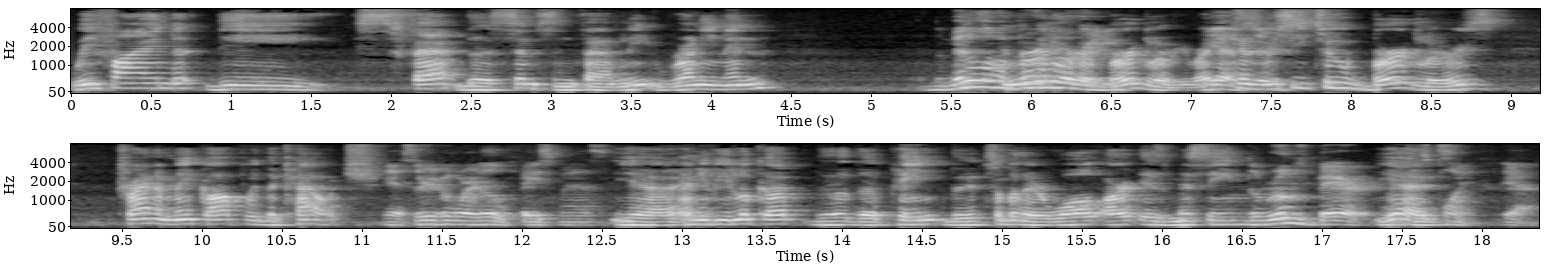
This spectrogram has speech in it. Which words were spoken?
we find the fa- the Simpson family running in In the middle of a middle of burglary. a burglary, right? Yes, Because we see two burglars trying to make off with the couch. Yes, they're even wearing little face masks. Yeah, and if you look up the the paint, the, some of their wall art is missing. The room's bare Yeah, at this point. Yeah.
